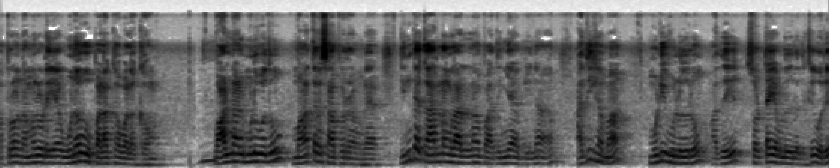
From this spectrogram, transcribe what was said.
அப்புறம் நம்மளுடைய உணவு பழக்க வழக்கம். வாழ்நாள் முழுவதும் மாத்திரை சாப்பிட்றவங்க. இந்த காரணங்களாலலாம் பார்த்தீங்க அப்படின்னா அதிகமாக முடி விழுகிறோம் அது சொட்டையை விழுகிறதுக்கு ஒரு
